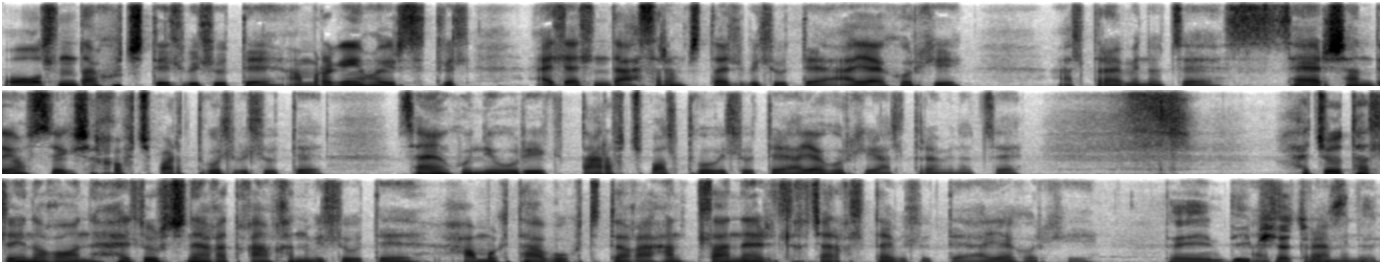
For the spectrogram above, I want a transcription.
ууландаа хүчтэй л билүүдээ. Амрагийн хоёр сэтгэл аль алиндаа асрамжтай л билүүдээ. Аяа хөөрхи алдраа минүзээ сайр шандын усыг шахавч бардггүй л билүүдээ. Сайн хүний үрийг даравч болдгоо билүүдээ. Аяа хөөрхи алдраа минүзээ. Хажуу талын ногоон халиурч найгаад ганхан билүүдээ. Хамаг та бүгдтэйгээ хамтлаа найрлах жаргалтай билүүдээ. Аяа хөөрхи. Дайм дип шааж Алдраа байна. минут.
